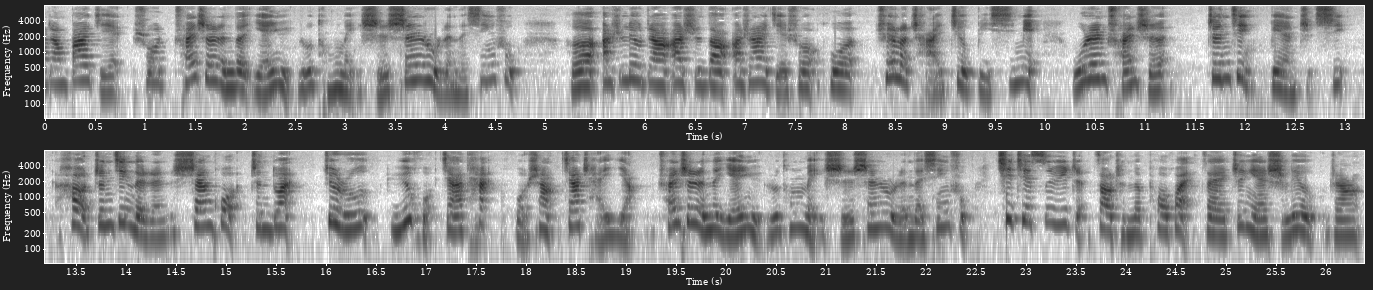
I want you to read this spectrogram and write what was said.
章八节说，传舌人的言语如同美食，深入人的心腹。和二十六章二十到二十二节说，火缺了柴就必熄灭，无人传舌，真静便止息。好真静的人山货争端，就如渔火加炭，火上加柴一样。传舌人的言语如同美食，深入人的心腹。窃窃私语者造成的破坏，在箴言十六章。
